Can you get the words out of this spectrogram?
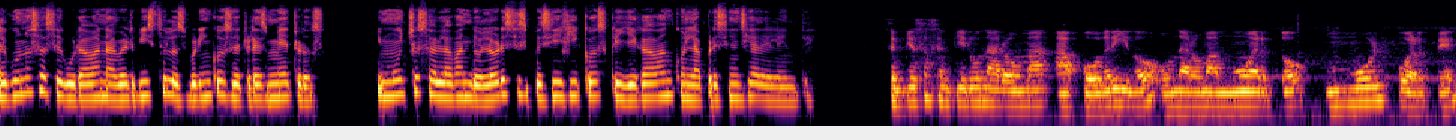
Algunos aseguraban haber visto los brincos de tres metros, y muchos hablaban de olores específicos que llegaban con la presencia del ente se empieza a sentir un aroma a podrido, un aroma muerto muy fuerte,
